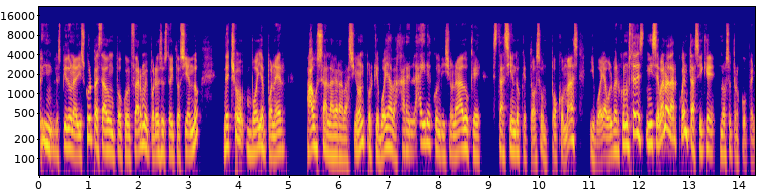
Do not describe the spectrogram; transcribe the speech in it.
les pido una disculpa, he estado un poco enfermo y por eso estoy tosiendo. De hecho, voy a poner pausa a la grabación porque voy a bajar el aire acondicionado que está haciendo que tosa un poco más y voy a volver con ustedes. Ni se van a dar cuenta, así que no se preocupen.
